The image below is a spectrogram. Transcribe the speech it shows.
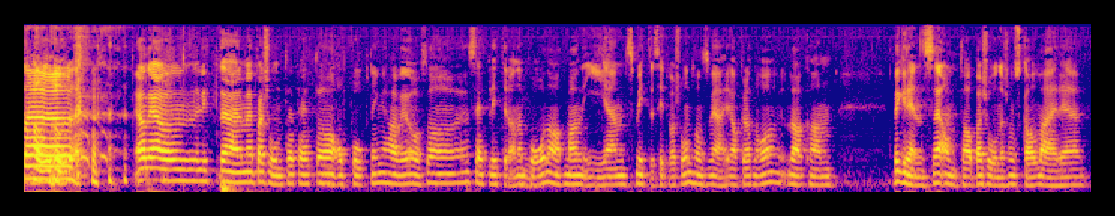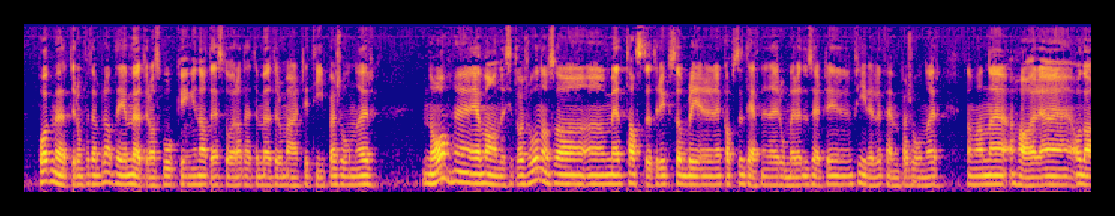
det er, ja, det er jo litt det her med persontetthet og opphopning har vi jo også sett litt på. Da, at man i en smittesituasjon, sånn som vi er i akkurat nå, da kan begrense antall personer som skal være på et møterom, f.eks. At det i møteromsbookingen at det står at dette møterommet er til ti personer nå, eh, i en vanlig situasjon. Og så eh, med et tastetrykk så blir kapasiteten i det rommet redusert til fire eller fem personer. Som man eh, har Og da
